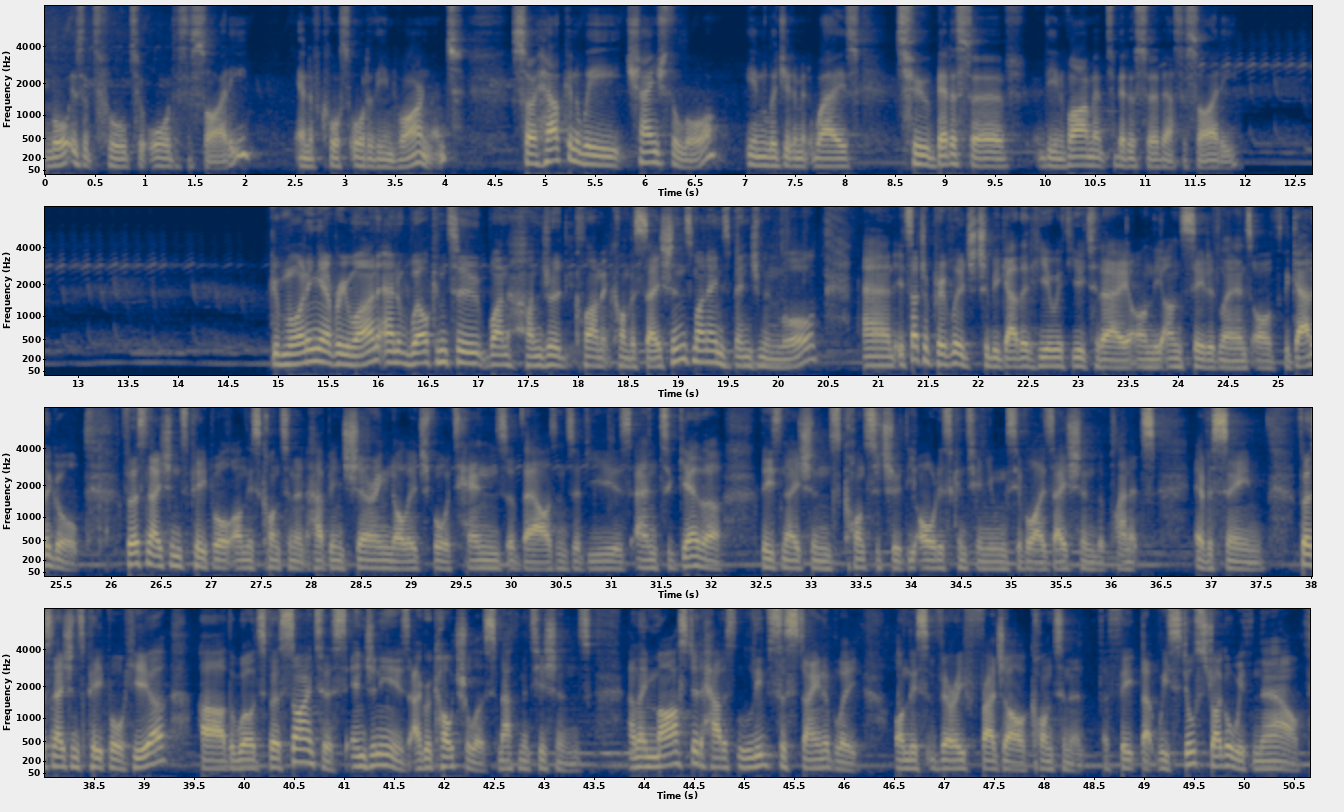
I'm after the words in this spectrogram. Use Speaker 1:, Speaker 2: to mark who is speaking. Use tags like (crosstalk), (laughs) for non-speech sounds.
Speaker 1: Law is a tool to order society and, of course, order the environment. So, how can we change the law in legitimate ways to better serve the environment, to better serve our society?
Speaker 2: Good morning, everyone, and welcome to 100 Climate Conversations. My name is Benjamin Law, and it's such a privilege to be gathered here with you today on the unceded lands of the Gadigal. First Nations people on this continent have been sharing knowledge for tens of thousands of years, and together these nations constitute the oldest continuing civilization the planet's ever seen. First Nations people here are the world's first scientists, engineers, agriculturalists, mathematicians, and they mastered how to live sustainably on this very fragile continent, a feat that we still struggle with now.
